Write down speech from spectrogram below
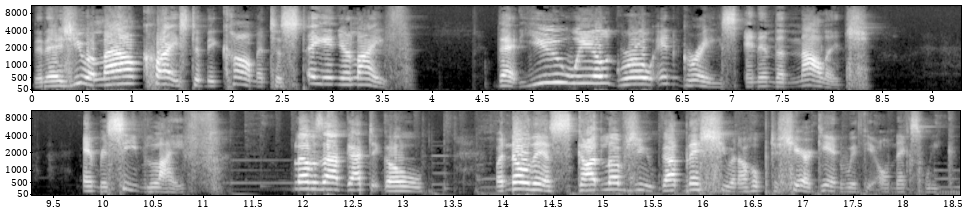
that as you allow Christ to become and to stay in your life, that you will grow in grace and in the knowledge and receive life. Lovers, I've got to go. But know this God loves you. God bless you. And I hope to share again with you on next week.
